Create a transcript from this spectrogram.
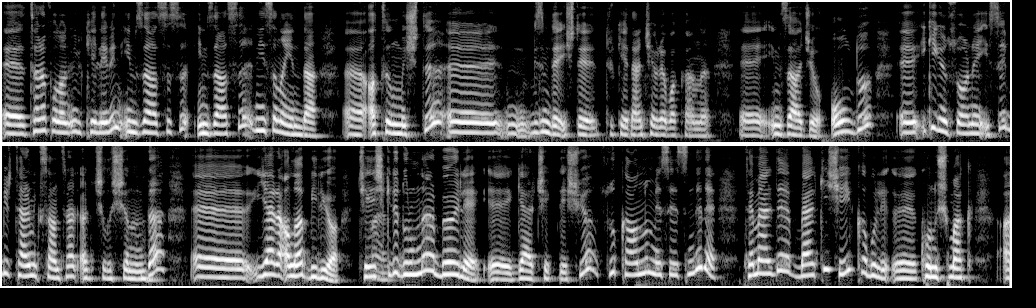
E, taraf olan ülkelerin imzası, imzası Nisan ayında e, atılmıştı. E, bizim de işte Türkiye'den Çevre Bakanı e, imzacı oldu. E, iki gün sonra ise bir termik santral açılışında e, yer alabiliyor. Çelişkili evet. durumlar böyle e, gerçekleşiyor. Su kanun meselesinde de temelde belki şeyi kabul e, konuşmak e,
